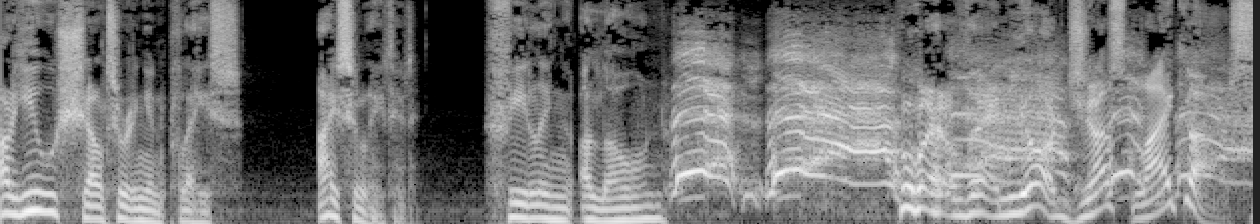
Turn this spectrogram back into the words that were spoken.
Are you sheltering in place, isolated, feeling alone? well, then you're just like us.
